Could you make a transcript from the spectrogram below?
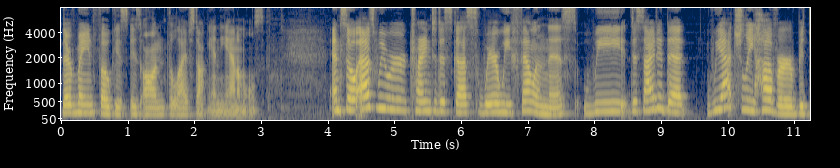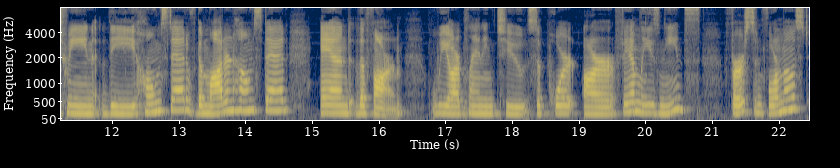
Their main focus is on the livestock and the animals. And so, as we were trying to discuss where we fell in this, we decided that we actually hover between the homestead, the modern homestead, and the farm. We are planning to support our family's needs first and foremost,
